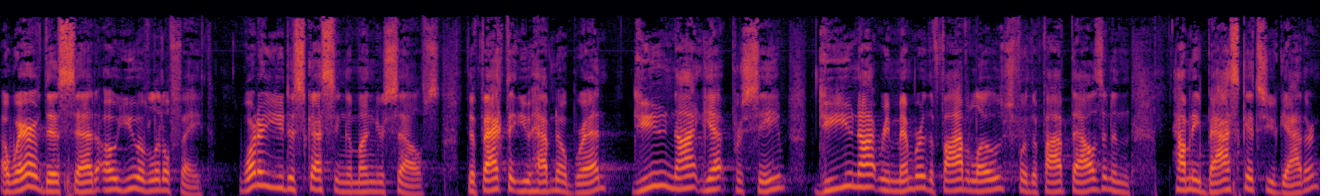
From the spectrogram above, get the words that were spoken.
aware of this, said, Oh, you of little faith, what are you discussing among yourselves? The fact that you have no bread? Do you not yet perceive? Do you not remember the five loaves for the five thousand and how many baskets you gathered?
